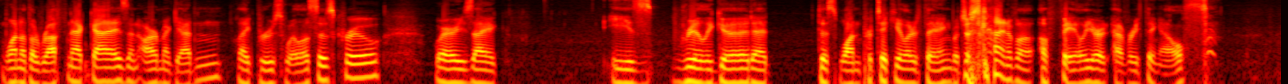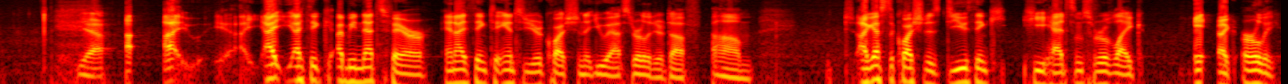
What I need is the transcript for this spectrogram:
one of the roughneck guys in Armageddon, like Bruce Willis's crew, where he's like he's really good at this one particular thing, but just kind of a, a failure at everything else. Yeah. I, I, I, I think. I mean, that's fair. And I think to answer your question that you asked earlier, Duff. Um, I guess the question is, do you think he had some sort of like, it, like early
